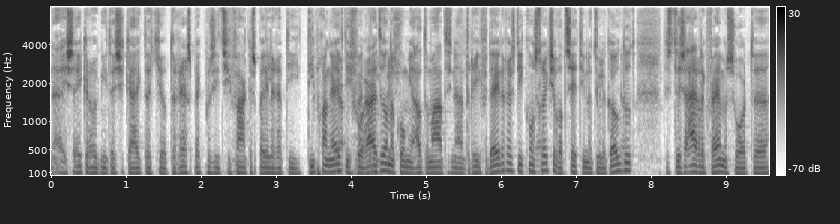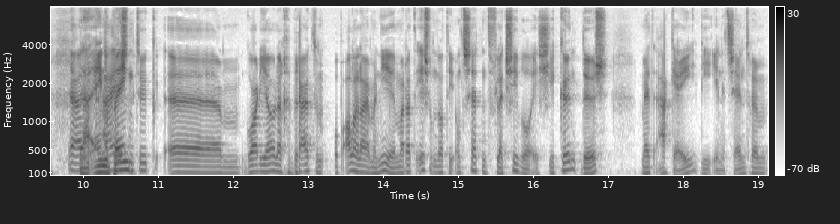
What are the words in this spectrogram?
Nee, zeker ook niet als je kijkt dat je op de rechtsbackpositie vaak een speler hebt die diepgang heeft, ja, die vooruit wil. Dan kom je automatisch naar drie verdedigers, die constructie, ja. wat City natuurlijk ook ja. doet. Dus het is eigenlijk voor hem een soort uh, ja, één op één. Is natuurlijk, uh, Guardiola gebruikt hem op allerlei manieren, maar dat is omdat hij ontzettend flexibel is. Je kunt dus met Ake, die in het centrum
